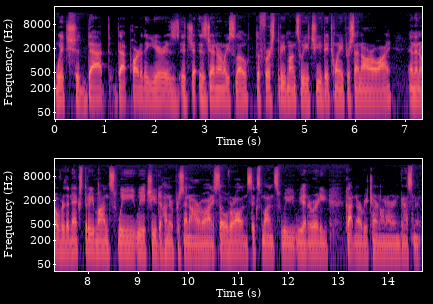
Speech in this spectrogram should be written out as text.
Which that that part of the year is it ge- is generally slow. The first three months we achieved a 20% ROI, and then over the next three months we we achieved 100% ROI. So overall, in six months, we we had already gotten our return on our investment.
